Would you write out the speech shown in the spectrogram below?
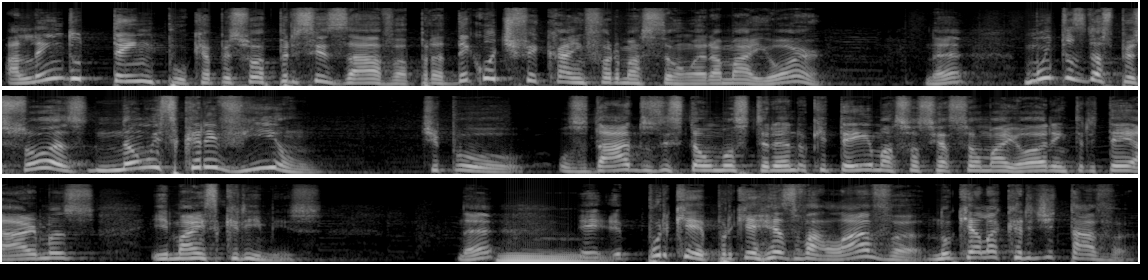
Além do tempo que a pessoa precisava para decodificar a informação era maior, né? Muitas das pessoas não escreviam. Tipo, os dados estão mostrando que tem uma associação maior entre ter armas e mais crimes. Né? E- e- por quê? Porque resvalava no que ela acreditava.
